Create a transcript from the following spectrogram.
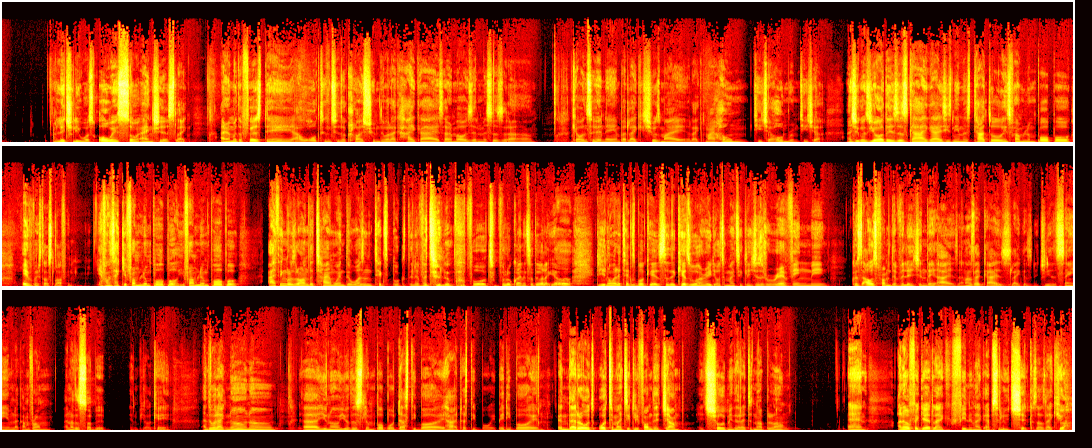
literally was always so anxious. Like I remember the first day I walked into the classroom, they were like, "Hi guys." I remember I was in Mrs. Uh, okay, I won't say her name, but like she was my like my home teacher, homeroom teacher, and she goes, "Yo, there's this guy, guys. His name is Tato. He's from Limpopo." Everybody starts laughing. Everyone's like, "You're from Limpopo. You're from Limpopo." I think it was around the time when there wasn't textbooks delivered to Limpopo or to Polokwane, so they were like, "Yo, do you know what a textbook is?" So the kids were already automatically just revving me because I was from the village in their eyes, and I was like, "Guys, like it's literally the same. Like I'm from another suburb in PLK. And they were like, no, no, uh, you know, you're this Limpopo dusty boy, hi, dusty boy, petty boy. And that automatically, from the jump, it showed me that I did not belong. And I never forget, like, feeling like absolute shit because I was like, yo,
